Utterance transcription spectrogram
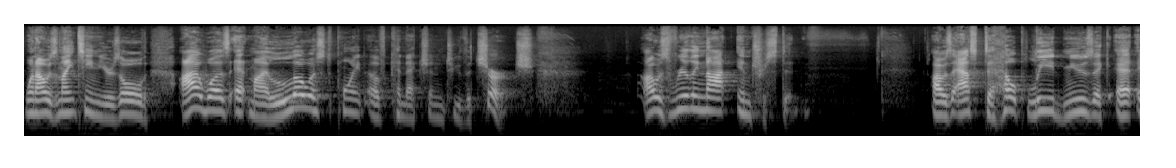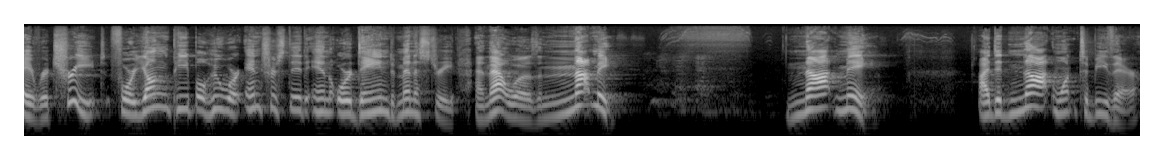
When I was 19 years old, I was at my lowest point of connection to the church. I was really not interested. I was asked to help lead music at a retreat for young people who were interested in ordained ministry, and that was not me. not me. I did not want to be there.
